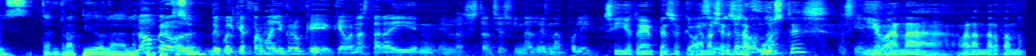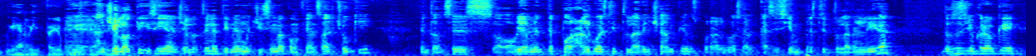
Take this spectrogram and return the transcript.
es tan rápido la, la no, pero de, de cualquier forma yo creo que, que van a estar ahí en, en las instancias finales, Napoli. Sí, yo también pienso que van a hacer ronda. ajustes y van a, van a andar dando guerrita. Yo pienso Eh, sí. Ancelotti, sí, Ancelotti le tiene muchísima confianza al Chucky. Entonces, obviamente, por algo es titular en Champions, por algo, o sea, casi siempre es titular en Liga. Entonces, yo creo que,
